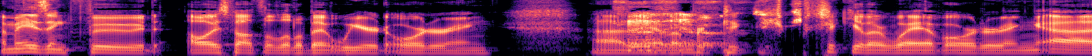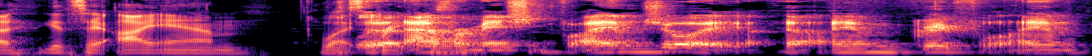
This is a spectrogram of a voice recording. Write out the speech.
Amazing food. Always felt a little bit weird ordering. Uh, they have a partic- particular way of ordering. Uh, you have to say, I am what? It's an affirmation. For, I am joy. I am grateful. I am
